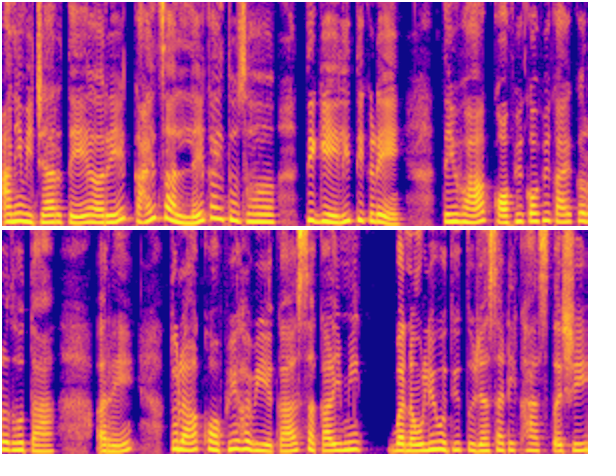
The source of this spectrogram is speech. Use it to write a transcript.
आणि विचारते अरे काय चाललंय काय तुझं? ती गेली तिकडे. तेव्हा कॉफी कॉफी काय करत होता? अरे तुला कॉफी हवी आहे का? सकाळी मी बनवली होती तुझ्यासाठी खास तशी.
